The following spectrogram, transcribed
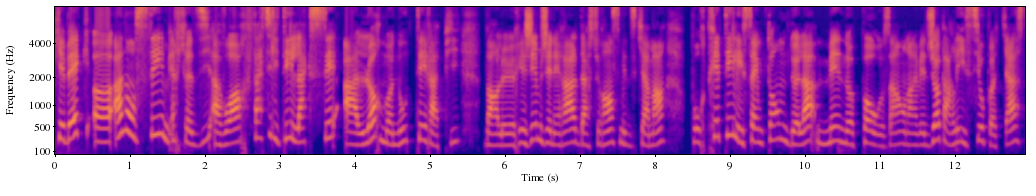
Québec a annoncé mercredi avoir facilité l'accès à l'hormonothérapie dans le régime général d'assurance médicaments pour traiter les symptômes de la ménopause. Hein. On en avait déjà parlé ici au podcast.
